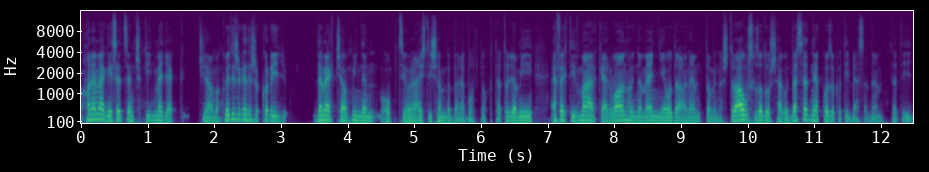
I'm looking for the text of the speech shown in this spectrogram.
hanem egész egyszerűen csak így megyek, csinálom a költéseket, és akkor így de megcsinálok minden opcionális is, amiben belebotlok. Tehát, hogy ami effektív marker van, hogy na menj oda, nem tudom én, a Strausshoz adósságot beszedni, akkor azokat így beszedem. Tehát így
